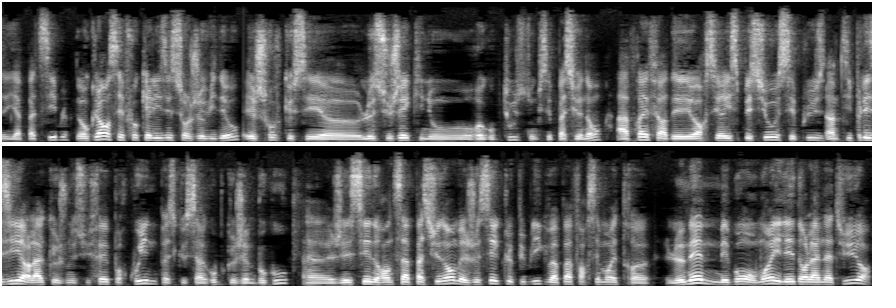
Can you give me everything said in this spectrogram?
il n'y a pas de cible. Donc là, on s'est focalisé sur le jeu vidéo, et je trouve que c'est euh, le sujet qui nous regroupe tous, donc c'est passionnant. Après, faire des hors-séries spéciaux, c'est plus un petit plaisir là que je me suis fait pour Queen parce que c'est un groupe que j'aime beaucoup. Euh, j'ai essayé de rendre ça passionnant, mais je sais que le public va pas forcément être le même, mais bon, au moins il est dans la nature.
